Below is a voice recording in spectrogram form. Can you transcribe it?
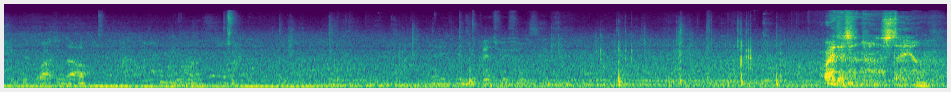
should be quiet now. I need the new battery for the thing. Why doesn't it want to stay on?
